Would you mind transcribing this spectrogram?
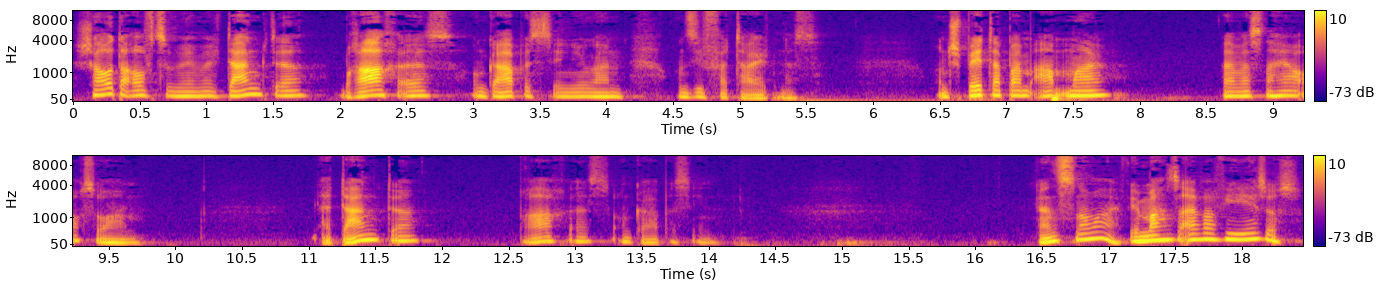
schaute auf zum Himmel, dankte, brach es und gab es den Jüngern und sie verteilten es. Und später beim Abendmahl werden wir es nachher auch so haben. Er dankte, brach es und gab es ihnen. Ganz normal. Wir machen es einfach wie Jesus.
